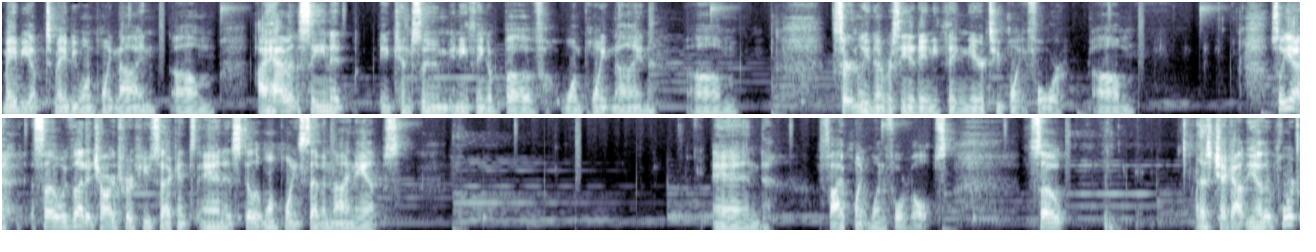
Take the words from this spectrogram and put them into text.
maybe up to maybe 1.9. Um, I haven't seen it consume anything above 1.9. Um, certainly never seen it anything near 2.4. Um, so yeah, so we've let it charge for a few seconds and it's still at 1.79 amps and 5.14 volts. So let's check out the other port.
